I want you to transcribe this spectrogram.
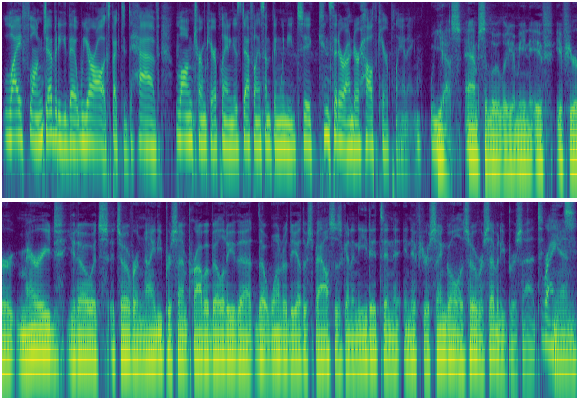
life longevity that we are all expected to have. Long term care planning is definitely something we need to consider under healthcare planning. Yes, absolutely. I mean, if if you're married, you know, it's it's over ninety percent probability that that one or the other spouse is going to need it, and and if you're single, it's over seventy percent. Right. And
